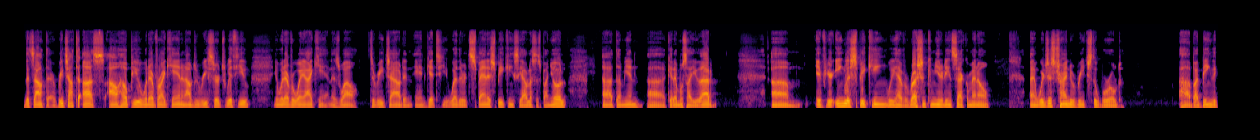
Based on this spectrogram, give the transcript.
that's out there. Reach out to us. I'll help you whatever I can, and I'll do research with you in whatever way I can as well to reach out and, and get to you, whether it's Spanish speaking, si hablas español, uh, también uh, queremos ayudar. Um, if you're English speaking, we have a Russian community in Sacramento, and we're just trying to reach the world uh, by being the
